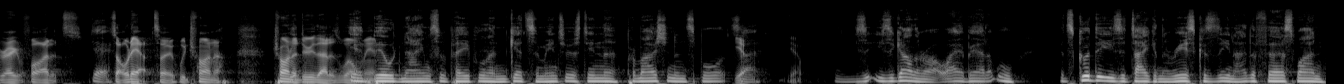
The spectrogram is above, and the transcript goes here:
McGregor fight; it's Yeah. sold out. So we're trying to trying to do that as well, yeah, man. build names for people and get some interest in the promotion and sport. So Yep. Yeah, he's, he's going the right way about it. Well, it's good that he's taking the risk because you know the first one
